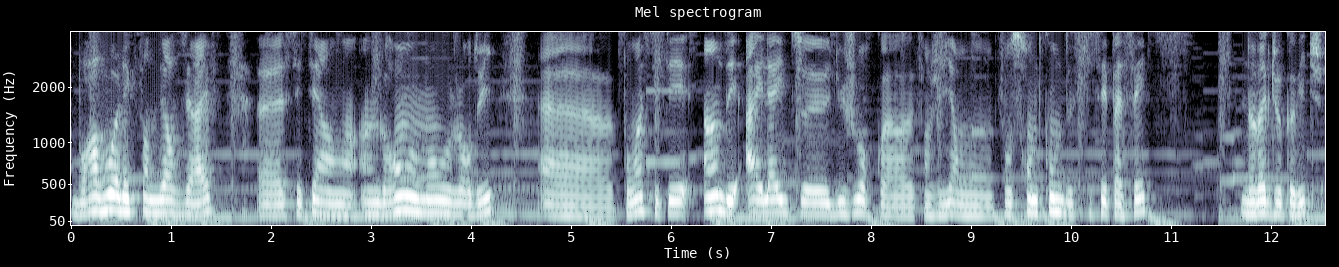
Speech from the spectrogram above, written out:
bravo Alexander Zverev. Euh, c'était un, grand moment aujourd'hui. Euh, pour moi, c'était un des highlights euh, du jour quoi. Enfin, je veux dire, il faut se rendre compte de ce qui s'est passé. Novak Djokovic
